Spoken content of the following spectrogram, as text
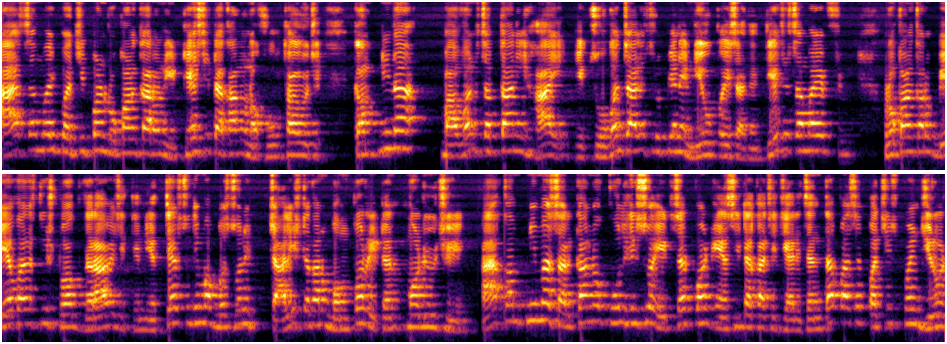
આ સમય પછી પણ રોકાણકારોને અઠ્યાસી ટકાનો નફો થયો છે. કંપનીના બાવન સપ્તાહની હાઈ એકસો ઓગણચાલીસ રૂપિયા ને નેવું પૈસા છે. તે જ સમયે રોકાણકારો બે વર્ષથી સ્ટોક ધરાવે છે. તેમને અત્યાર સુધીમાં બસો ને ચાલીસ ટકાનું બમ્પર રિટર્ન મળ્યું છે. આ કંપનીમાં સરકારનો કુલ હિસ્સો એકસઠ પોઈન્ટ એસી ટકા છે. જ્યારે જનતા પાસે પચીસ પોઈન્ટ ઝીરો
